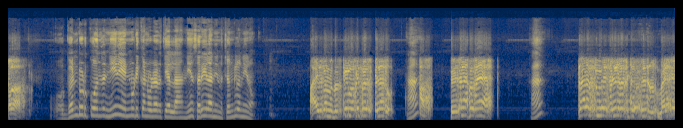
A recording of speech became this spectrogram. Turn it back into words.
ಹಾ. ಗಂಡು ಹುಡ್ಕು ಅಂದ್ರೆ ನೀನೇ ಹೆಣ್ಣು ಹುಡಿಕೊಂಡು ಓಡಾಡ್ತೀಯಲ್ಲ ನೀನ್ ಸರಿ ಇಲ್ಲ ನೀನು ಚಂಗ್ಲು ನೀನು. ಆಯ್ತು ಸ್ವಾಮಿ ಬೆಳಗ್ಗೆ ಮಾಡಿದ್ರೆ ಒಳ್ಳೇದು ಹಾ? ಹಾ. ಬೆಳಗ್ಗೆ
